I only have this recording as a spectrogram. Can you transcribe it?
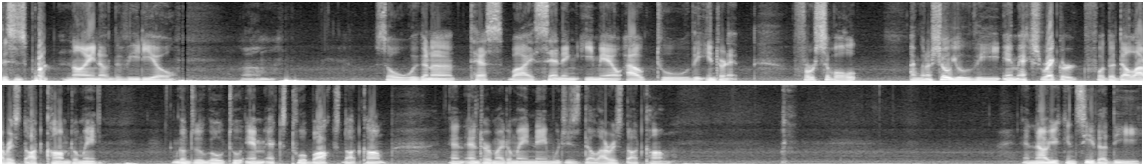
this is part 9 of the video. Um, so we're gonna test by sending email out to the internet. First of all I'm gonna show you the MX record for the Delaris.com domain. I'm going to go to mxtoolbox.com and enter my domain name which is Delaris.com and now you can see that the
